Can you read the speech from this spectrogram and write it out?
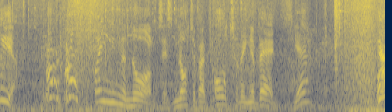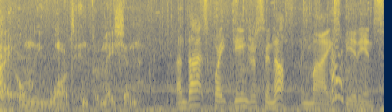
Clear, finding the Norns is not about altering events, yeah? I only want information. And that's quite dangerous enough, in my experience.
